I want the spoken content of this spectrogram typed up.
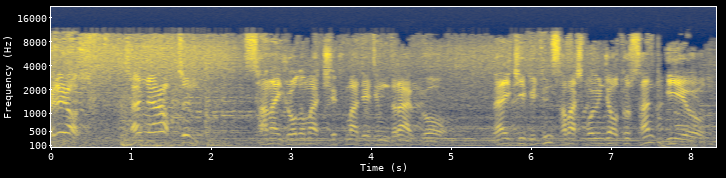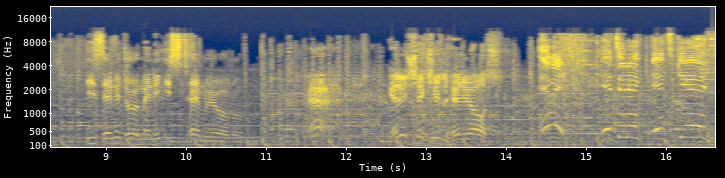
Helios sen ne yaptın? Sana yoluma çıkma dedim Drago. Belki bütün savaş boyunca otursan iyi olur. İzlerini dövmeni istemiyorum. Heh. Geri çekil Helios. Evet. Yetenek etkin.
